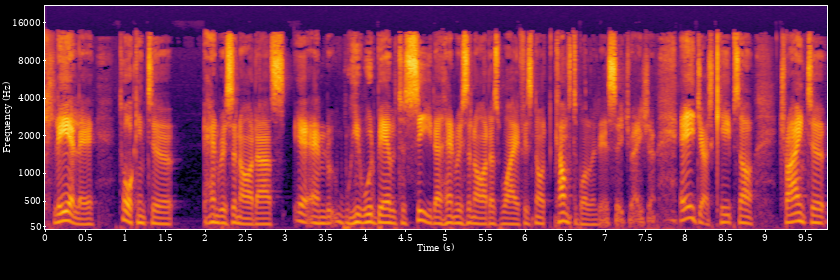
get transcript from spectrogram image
clearly talking to Henry Sanada's, and he would be able to see that Henry Sanada's wife is not comfortable in this situation. He just keeps on trying to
